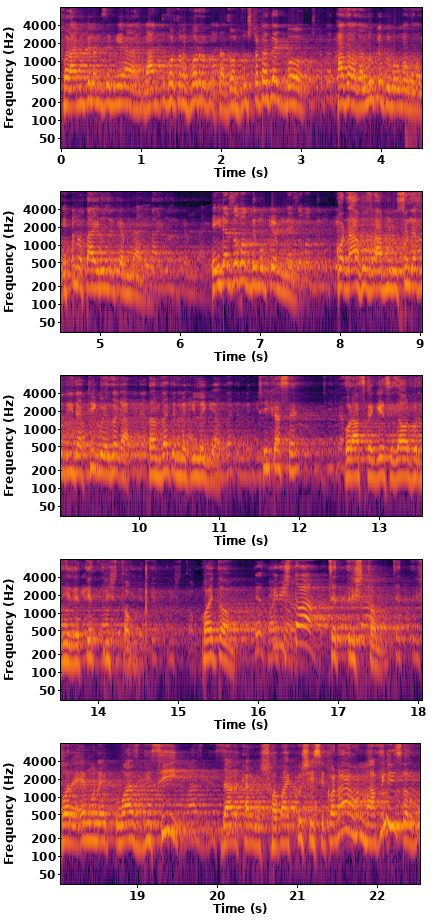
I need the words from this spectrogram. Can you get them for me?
পরে আমি বললাম যে মিয়া গান তো করতো না পরের কথা। যখন পুষ্টটা দেখব হাজার হাজার লোকে কইবো মজা লাগে কেন? তাই রুজু কেমনে আয় এইটার জবাব দেবো কেমনে? কো না হুজুর আপনি রসুল্লাহ যদি এটা ঠিক হয়ে যাগা তাহলে যাইতেন নাকি লেগে? ঠিক আছে। ওর আজকে গেছে যাওয়ার পর দিয়ে তেত্রিশ তম কয়তম তেত্রিশতম পরে এমন এক ওয়াজ দিছি যার কারণে সবাই খুশি হয়েছে। কনা এখন মাহফিলই চলবো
